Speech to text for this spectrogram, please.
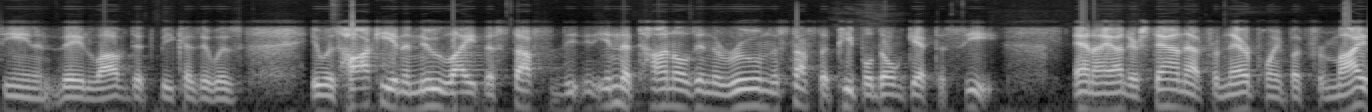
scene, and they loved it because it was it was hockey in a new light. The stuff in the tunnels, in the room, the stuff that people don't get to see. And I understand that from their point, but from my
